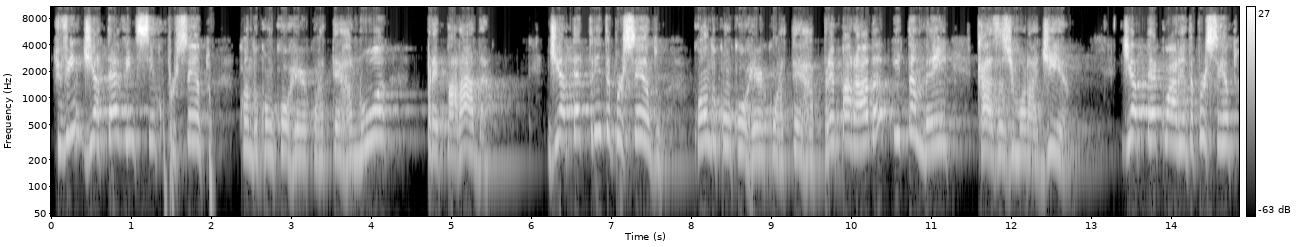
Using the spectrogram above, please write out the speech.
De, 20, de até 25% quando concorrer com a terra nua preparada. De até 30% quando concorrer com a terra preparada e também casas de moradia. De até 40%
